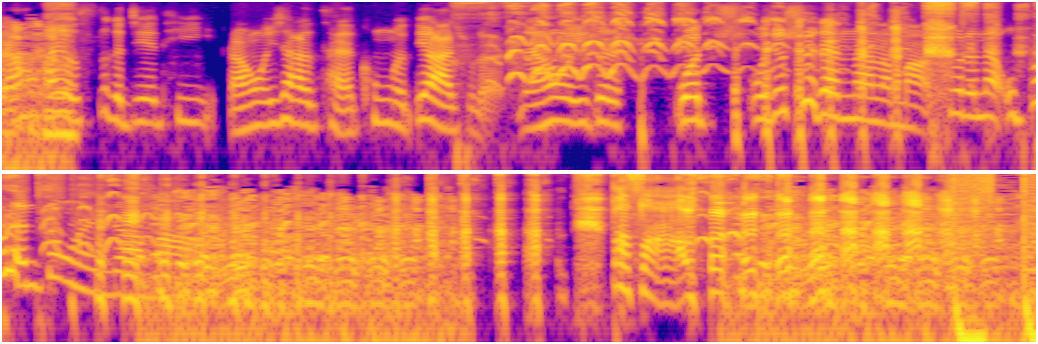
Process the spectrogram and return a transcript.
然后还有四个阶梯，然后我一下子踩空了，掉下去了。然后一个，我我就睡在那了嘛，坐在那，我不能动了，你知道吗？大傻子，然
